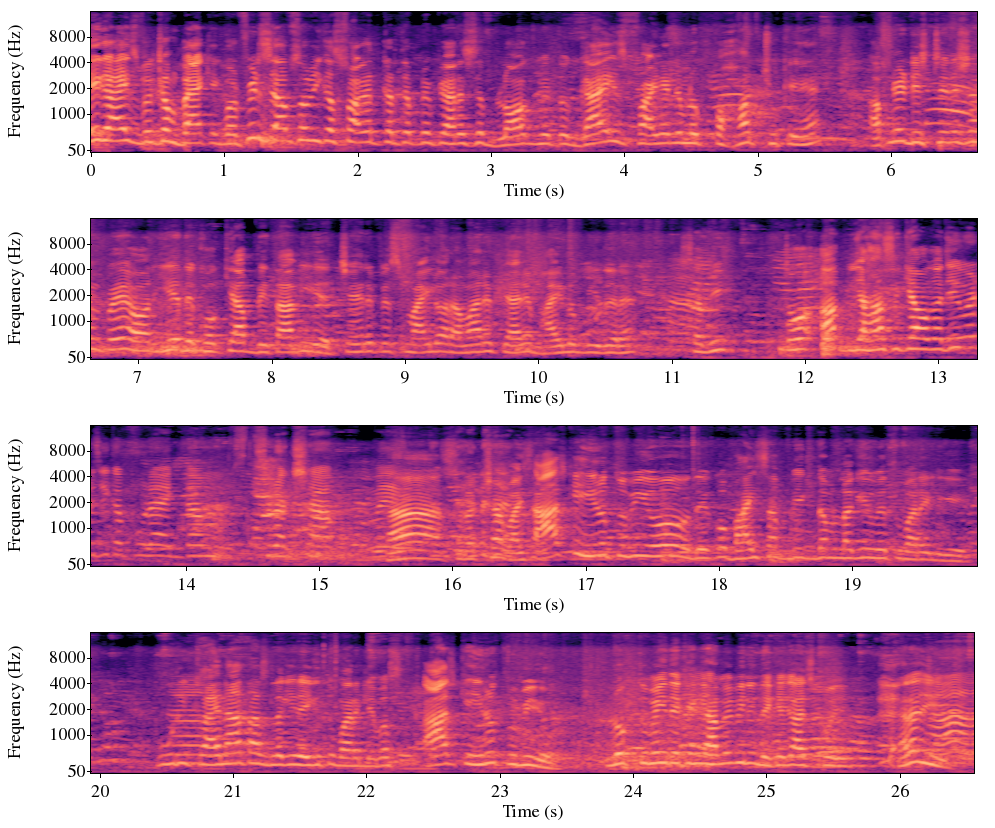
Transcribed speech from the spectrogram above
हे गाइस वेलकम बैक एक बार फिर से आप सभी का स्वागत करते हैं अपने प्यारे से ब्लॉग में। तो गाइस फाइनली हम लोग पहुँच चुके हैं अपने डेस्टिनेशन पे और ये देखो क्या बेताबी है चेहरे पे स्माइल और हमारे प्यारे भाई लोग भी इधर हैं सभी। तो अब यहाँ से क्या होगा जी? देवर जी का पूरा एकदम सुरक्षा हाँ सुरक्षा भाई साहब। आज के हीरो तुम ही हो। देखो भाई सब भी एकदम लगे हुए तुम्हारे लिए। पूरी कायनात आज लगी रहेगी तुम्हारे लिए। बस आज के हीरो तुम ही हो। लोग तुम्हें ही देखेंगे हमें भी नहीं देखेगा आज कोई। है ना जी? हाँ,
